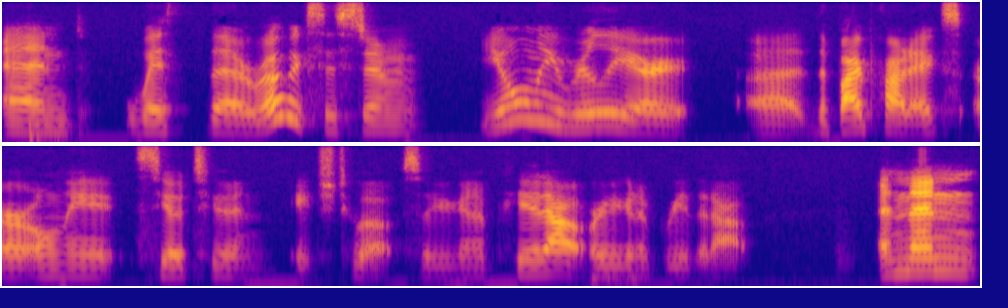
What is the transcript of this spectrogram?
And with the aerobic system, you only really are, uh, the byproducts are only CO2 and H2O. So you're going to pee it out or you're going to breathe it out. And then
